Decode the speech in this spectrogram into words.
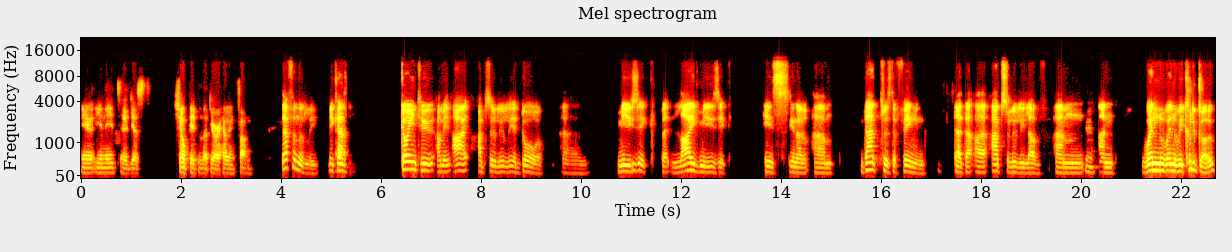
You you need to just show people that you're having fun. Definitely, because going to, I mean, I absolutely adore um, music, but live music is, you know, um, that was the thing that, that I absolutely love. Um, Mm. And when when we could go,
